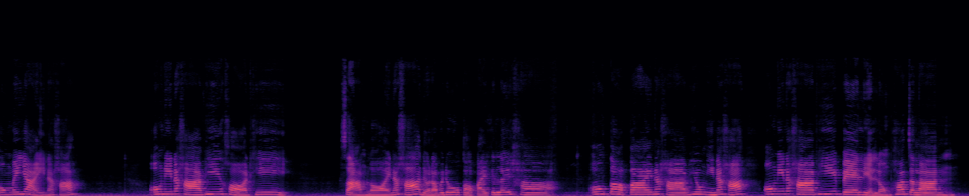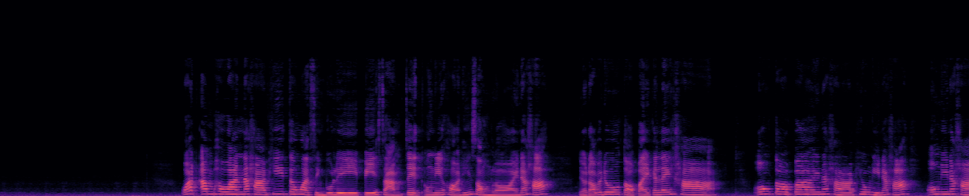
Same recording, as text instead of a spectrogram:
องค์ไม่ใหญ่นะคะ องค์นี้นะคะพี่ขอที่ 300 นะคะ เดี๋ยวเราไปดูองค์ต่อไปกันเลยค่ะ องค์ต่อไปนะคะ พี่องค์นี้นะคะ องค์นี้นะคะพี่เป็นเหรียญหลวงพ่อจรันวัดอัมพวันนะคะ พี่จังหวัดสิงห์บุรี ปี 37 องค์นี้ขอที่ 200 นะคะ เดี๋ยวเราไปดูองค์ต่อไปกันเลยค่ะ องค์ต่อไปนะคะพี่องค์นี้นะคะ องค์นี้นะคะ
